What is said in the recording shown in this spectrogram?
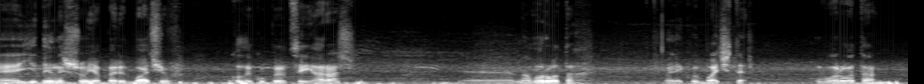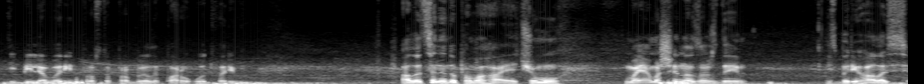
Е, Єдине, що я передбачив, коли купив цей гараж, е, на воротах, як ви бачите, ворота і біля воріт просто пробили пару отворів. Але це не допомагає. Чому? Моя машина завжди зберігалась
